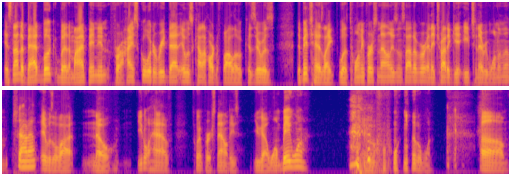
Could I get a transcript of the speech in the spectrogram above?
it's not a bad book, but in my opinion, for a high schooler to read that, it was kind of hard to follow because there was the bitch has like what 20 personalities inside of her, and they try to get each and every one of them Shout out. it was a lot. No, you don't have 20 personalities. You got one big one and one little one. Um,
